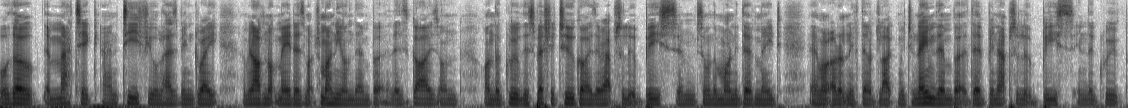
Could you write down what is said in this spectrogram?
Although Matic and T Fuel has been great. I mean, I've not made as much money on them, but there's guys on on the group, especially two guys, they're absolute beasts. And some of the money they've made, um, I don't know if they'd like me to name them, but they've been absolute beasts in the group.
